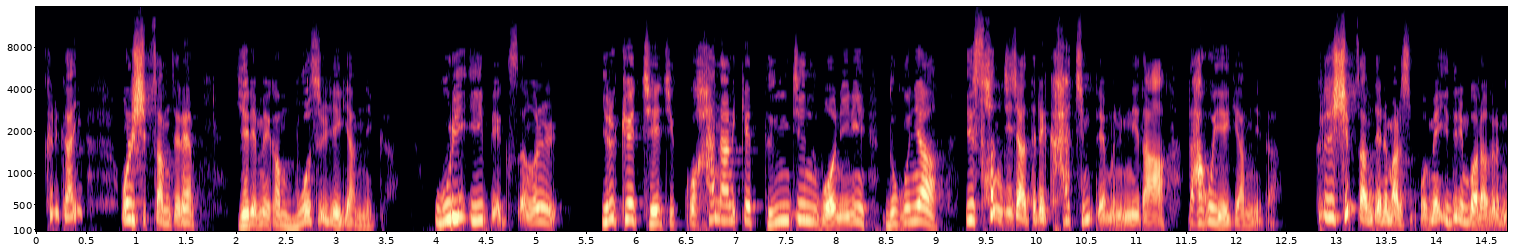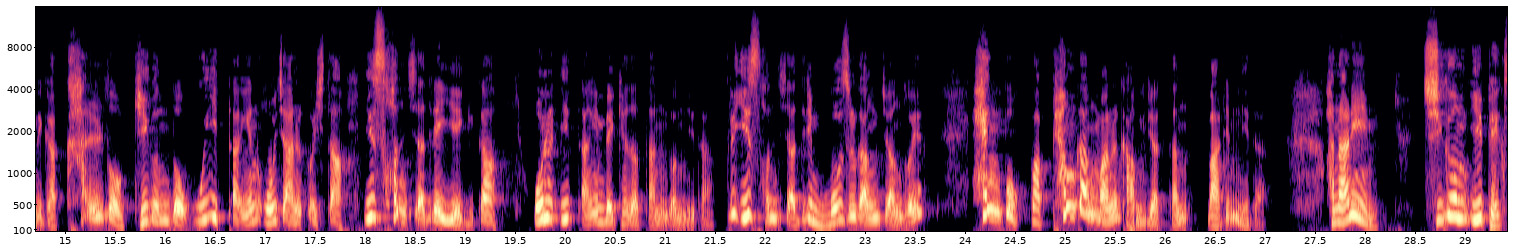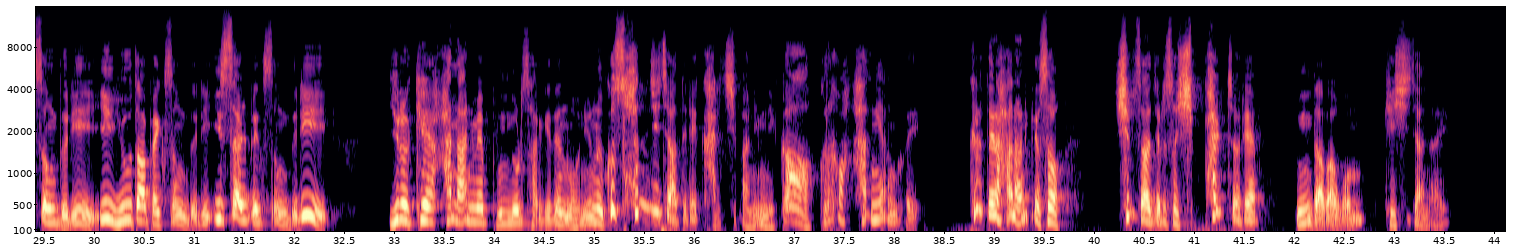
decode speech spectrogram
그러니까 오늘 13절에 예레미야가 무엇을 얘기합니까? 우리 이 백성을 이렇게 죄짓고 하나님께 등진 원인이 누구냐? 이 선지자들의 가르침 때문입니다. 라고 얘기합니다. 그래서 13절의 말씀 보면 이들이 뭐라 그럽니까? 칼도 기근도 이 땅에는 오지 않을 것이다. 이 선지자들의 얘기가 오늘 이 땅에 맥혀졌다는 겁니다. 그리고 이 선지자들이 무엇을 강조한 거예요? 행복과 평강만을 강조했단 말입니다. 하나님, 지금 이 백성들이, 이 유다 백성들이, 이스라엘 백성들이 이렇게 하나님의 분노를 사게 된 원인은 그 선지자들의 가르침 아닙니까? 그러고 항의한 거예요. 그럴 때 하나님께서 14절에서 18절에 응답하고 계시잖아요.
